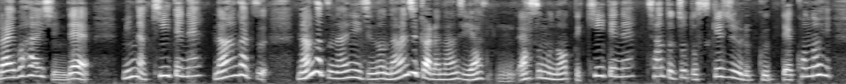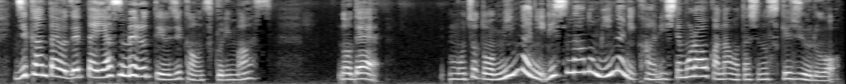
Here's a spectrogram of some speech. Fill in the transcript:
ライブ配信でみんな聞いてね。何月、何月何日の何時から何時休むのって聞いてね。ちゃんとちょっとスケジュール食って、この日時間帯は絶対休めるっていう時間を作ります。ので、もうちょっとみんなに、リスナーのみんなに管理してもらおうかな、私のスケジュールを。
